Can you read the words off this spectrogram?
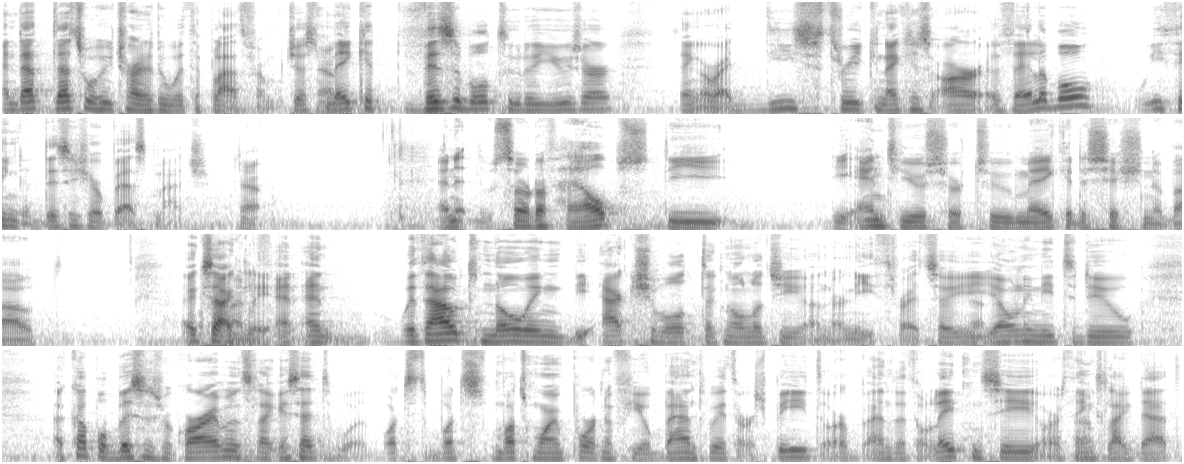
and that, that's what we try to do with the platform. Just make it visible to the user, saying, all right, these three connections are available. We think that this is your best match. Yeah. And it sort of helps the the end user to make a decision about exactly kind of and, and without knowing the actual technology underneath right so you, you only need to do a couple business requirements. Like I said, what's what's what's more important for you, bandwidth or speed, or bandwidth or latency, or things like that.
